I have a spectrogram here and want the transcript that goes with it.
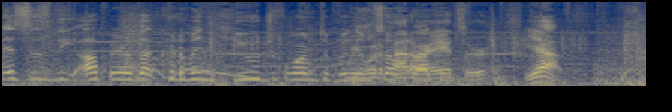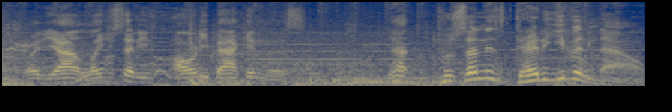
misses the up air that could have been huge for him to bring We would have himself had our in- answer. Yeah, But yeah, like you said, he's already back in this. yeah. Percent is dead even now.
